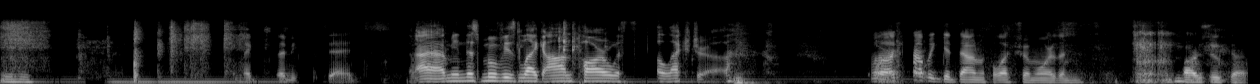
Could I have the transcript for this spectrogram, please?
Mhm. Makes any sense. I, I mean, this movie's like on par with Elektra. Well, I could probably get down with Elektra more than Garzooka.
